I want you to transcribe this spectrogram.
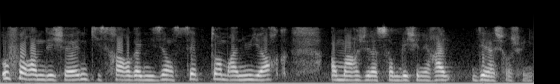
au Forum des jeunes qui sera organisé en septembre à New York en marge de l'Assemblée générale des Nations unies.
